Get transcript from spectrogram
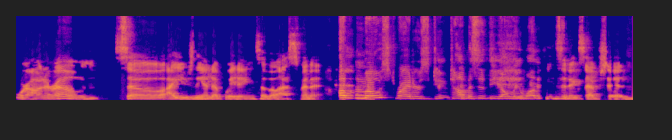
we're on our own. So I usually end up waiting till the last minute. Uh, most writers do. Thomas is the only one. He's an exception.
